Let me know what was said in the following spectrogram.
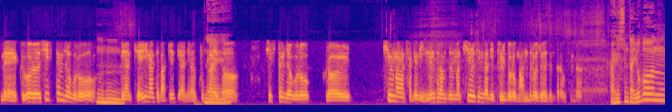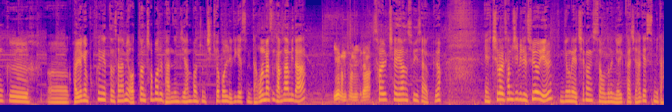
네, 그거를 시스템적으로 음. 그냥 개인한테 맡길 게 아니라 국가에서 시스템적으로 그럴 키울 만한 자격이 있는 사람들만 키울 생각이 들도록 만들어줘야 된다고 생각합니다. 알겠습니다. 요번 그 어, 반려견 폭행했던 사람이 어떤 처벌을 받는지 한번 좀 지켜볼 일이겠습니다. 오늘 말씀 감사합니다. 예, 감사합니다. 설채현 수의사였고요. 예, 7월 31일 수요일 김경래 최강 시사 오늘은 여기까지 하겠습니다.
